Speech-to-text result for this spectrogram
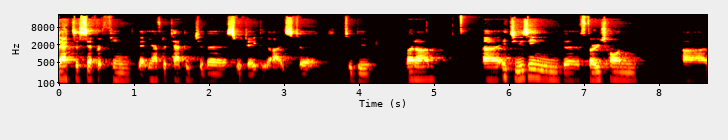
That's a separate thing that you have to tap into the Switch APIs to to do. But um, uh, it's using the Photon uh,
